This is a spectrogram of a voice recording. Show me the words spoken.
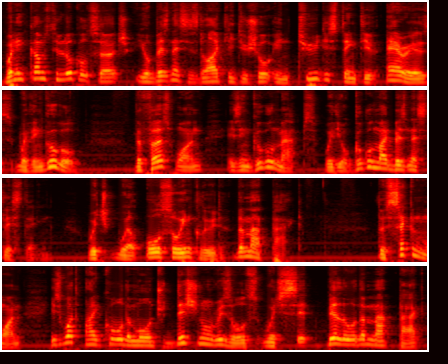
When it comes to local search, your business is likely to show in two distinctive areas within Google. The first one is in Google Maps with your Google My Business listing, which will also include the map pack. The second one is what I call the more traditional results which sit below the map pack,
